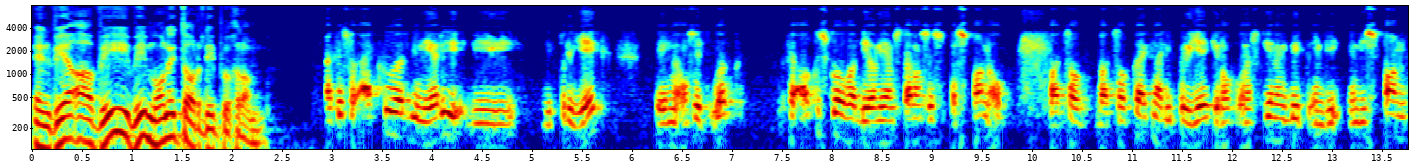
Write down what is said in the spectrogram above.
En wie wie wie monitor die program? Ek is ek koördineer die die die projek en ons het ook vir elke skool wat deelneem stel ons 'n span op wat sal wat sal kyk na die projek en ook ondersteuning bied en die en die span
